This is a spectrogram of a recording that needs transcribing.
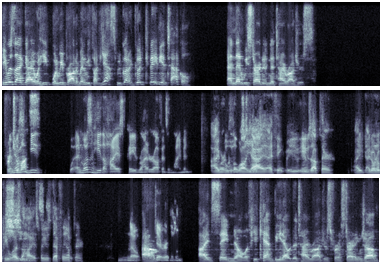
He was that guy when he when we brought him in, we thought, yes, we've got a good Canadian tackle. And then we started into Ty Rogers for And two wasn't months. He, and wasn't he the highest paid rider offensive lineman? I believe. Well, yeah. I, I think he, he was up there. I, I don't know if he was the highest, but he was definitely up there. No, Um, get rid of him. I'd say no. If he can't beat out Natai Rogers for a starting job,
